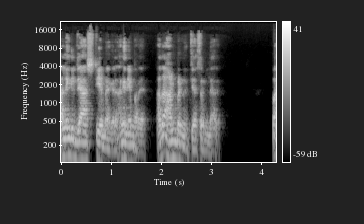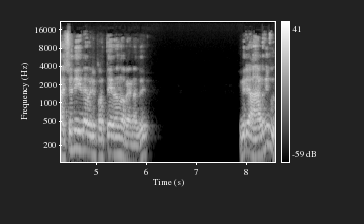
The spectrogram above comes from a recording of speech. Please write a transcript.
അല്ലെങ്കിൽ രാഷ്ട്രീയ മേഖല അങ്ങനെയും പറയാം. അത് ആൺപെൺ വ്യത്യാസമില്ലാതെ. അപ്പൊ അശ്വതിയുടെ ഒരു പ്രത്യേകത എന്ന് പറയുന്നത് ഇവർ അറിവ്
